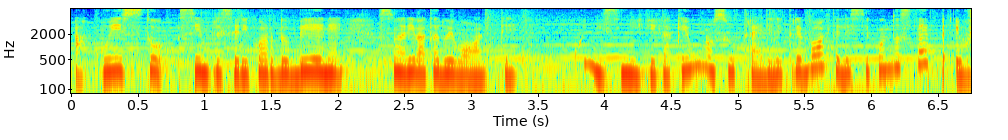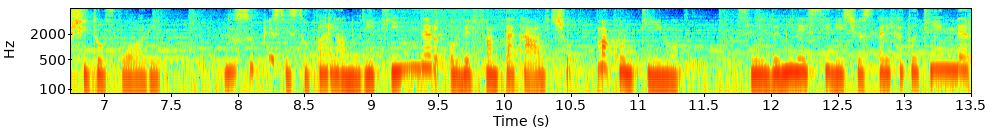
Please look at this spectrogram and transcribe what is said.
A questo, sempre se ricordo bene, sono arrivata due volte. Quindi significa che uno su tre delle tre volte del secondo step è uscito fuori. Non so più se sto parlando di Tinder o del fantacalcio, ma continuo. Se nel 2016 ho scaricato Tinder,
